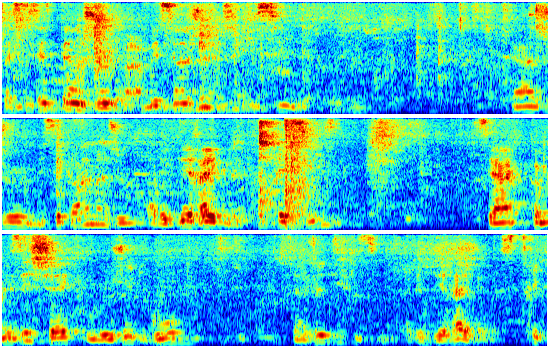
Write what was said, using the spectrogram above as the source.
Parce que c'est un jeu, voilà. mais c'est un jeu difficile. C'est un jeu, mais c'est quand même un jeu, avec des règles précises. C'est comme les échecs ou le jeu de Go. C'est un jeu difficile, avec des règles strictes.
